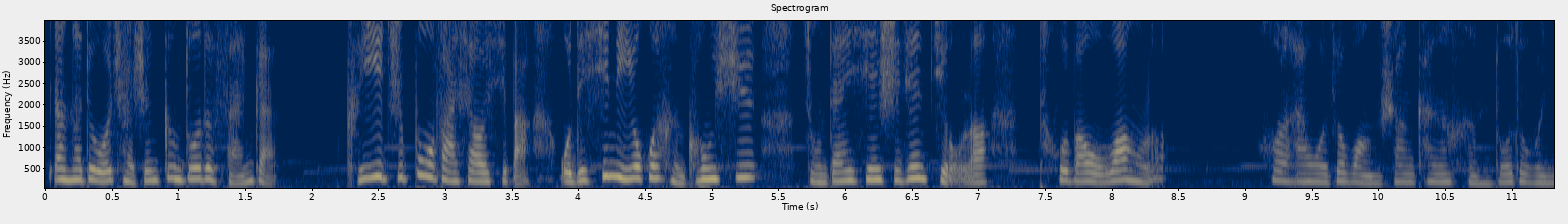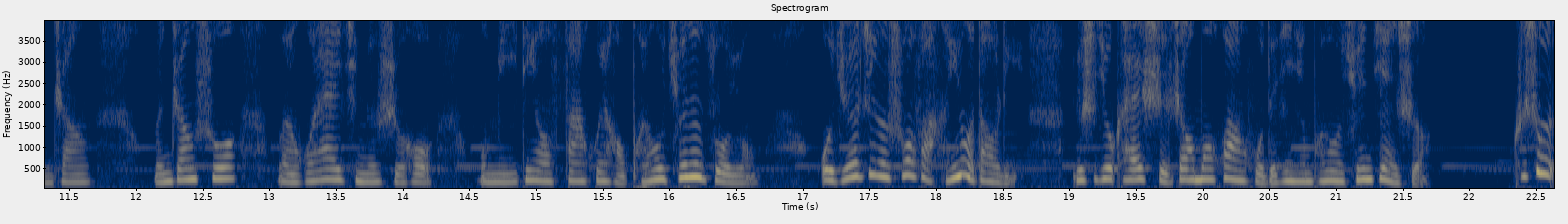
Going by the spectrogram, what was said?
让他对我产生更多的反感。可一直不发消息吧，我的心里又会很空虚，总担心时间久了他会把我忘了。后来我在网上看了很多的文章，文章说挽回爱情的时候，我们一定要发挥好朋友圈的作用。我觉得这个说法很有道理，于是就开始照猫画虎的进行朋友圈建设。可是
